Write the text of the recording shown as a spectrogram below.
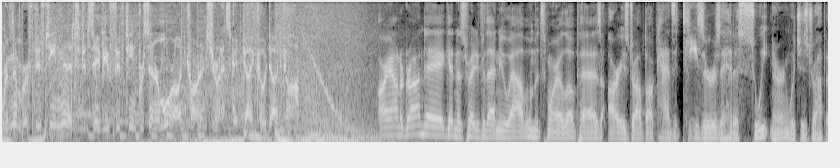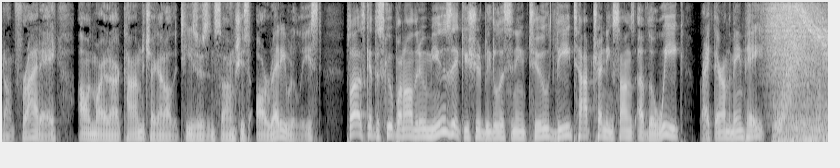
Remember, 15 minutes could save you 15% or more on car insurance at geico.com. Ariana Grande getting us ready for that new album. It's Mario Lopez. Ari's dropped all kinds of teasers ahead of Sweetener, which is dropping on Friday on Mario.com to check out all the teasers and songs she's already released. Plus, get the scoop on all the new music you should be listening to, the top trending songs of the week, right there on the main page.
